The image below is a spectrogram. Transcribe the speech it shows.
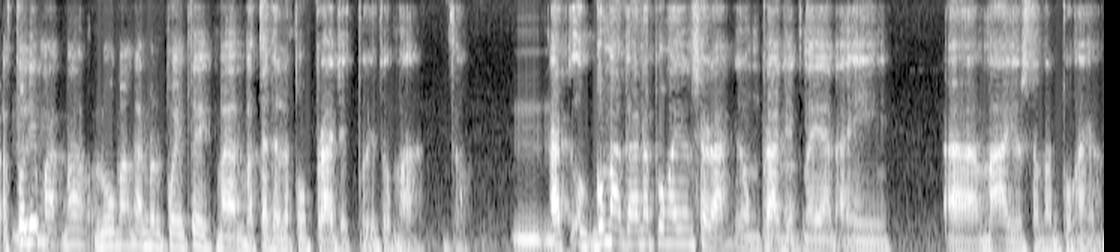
Actually, ma- ma- lumang ano po ito eh. Ma- matagal na po project po ito. Ma- ito. Mm-mm. At gumagana po ngayon, sir, ah, yung project na yan ay ah, maayos naman po ngayon.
